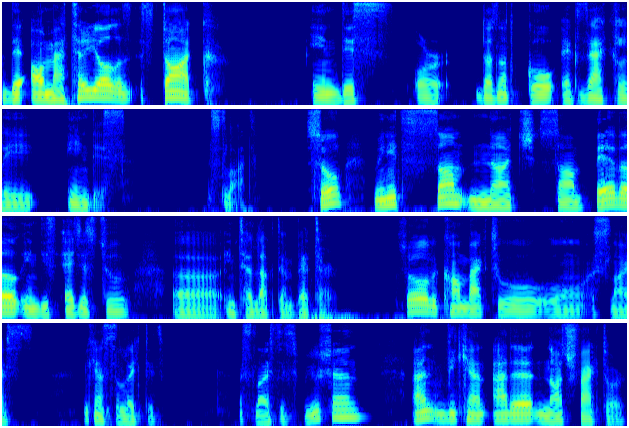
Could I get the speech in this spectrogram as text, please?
the our material is stuck in this or does not go exactly in this slot. So we need some notch, some bevel in these edges to uh, interlock them better. So we come back to uh, slice. We can select it, a slice distribution, and we can add a notch factor.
